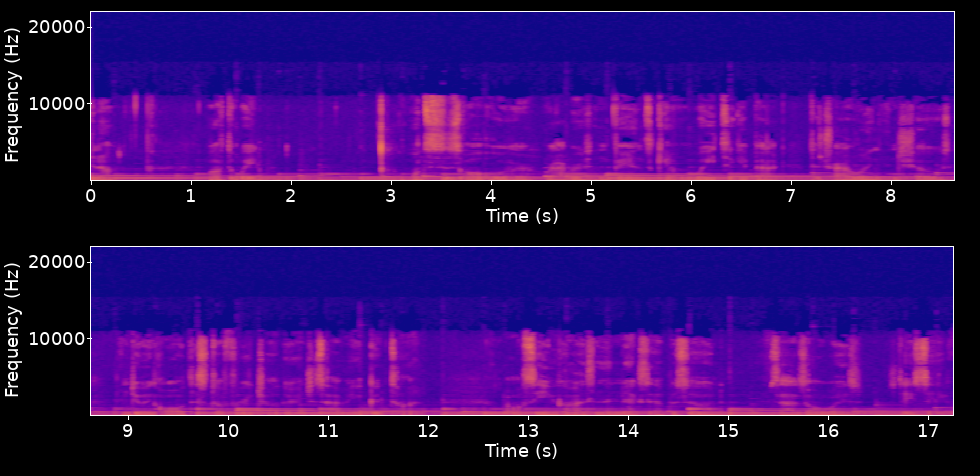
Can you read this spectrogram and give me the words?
you know, we'll have to wait. Once this is all over, rappers and fans can't wait to get back to traveling and shows and doing all this stuff for each other and just having a good time. I'll see you guys in the next episode. As always, stay safe.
